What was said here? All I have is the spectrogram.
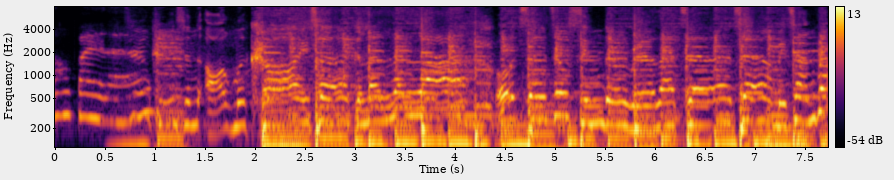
ต้องไปแล้วคืนฉันออกมาคอยเธอกันลาลาลาโอ้เธอเจ้าซินเดอเรลล่าเธอเธอไม่ทันร่ำลา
